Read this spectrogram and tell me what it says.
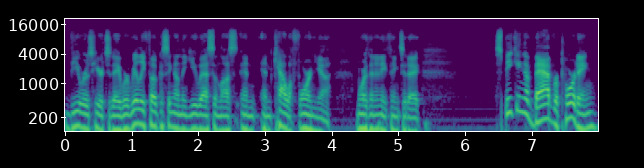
viewers here today. We're really focusing on the U.S. and Los and, and California more than anything today. Speaking of bad reporting,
